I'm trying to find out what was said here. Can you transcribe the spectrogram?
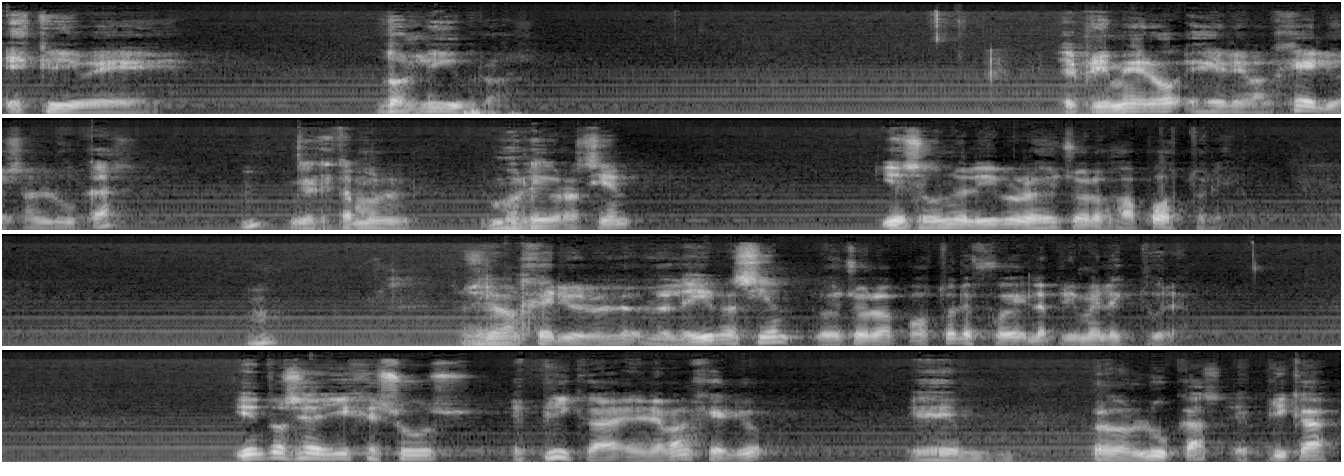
escribe dos libros. El primero es el Evangelio de San Lucas, el que estamos, hemos leído recién, y el segundo libro, los Hechos de los Apóstoles. Entonces el Evangelio lo, lo leí recién, los Hechos de los Apóstoles fue la primera lectura. Y entonces allí Jesús explica en el Evangelio, eh, perdón, Lucas explica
